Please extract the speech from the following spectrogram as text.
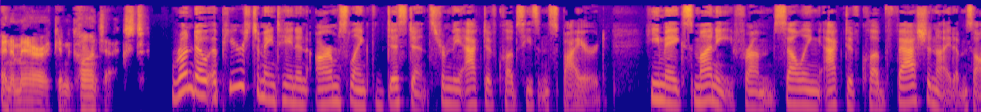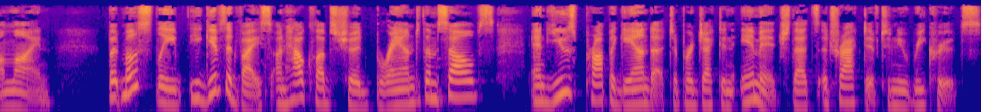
an American context. Rundo appears to maintain an arm's length distance from the active clubs he's inspired. He makes money from selling active club fashion items online. But mostly, he gives advice on how clubs should brand themselves and use propaganda to project an image that's attractive to new recruits.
